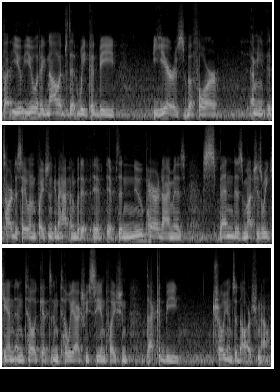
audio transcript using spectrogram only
But you, you would acknowledge that we could be years before. I mean, it's hard to say when inflation is going to happen, but if, if, if the new paradigm is spend as much as we can until it gets until we actually see inflation, that could be trillions of dollars from now.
